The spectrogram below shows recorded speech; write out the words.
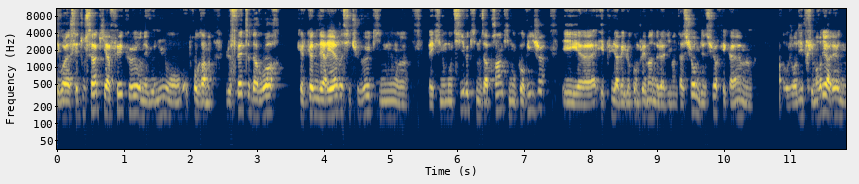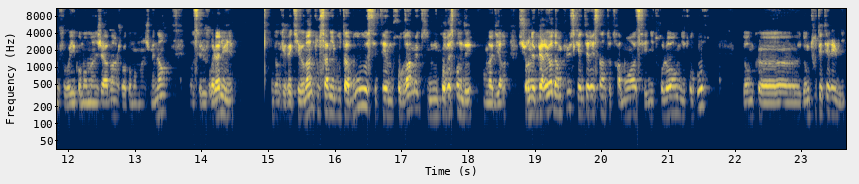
voilà, c'est tout ça qui a fait qu'on est venu au, au programme. Le fait d'avoir quelqu'un derrière, si tu veux, qui nous, euh, ben, qui nous motive, qui nous apprend, qui nous corrige, et, euh, et puis avec le complément de l'alimentation, bien sûr, qui est quand même euh, aujourd'hui primordial. Hein. Je voyais comment on mangeait avant, je vois comment on mange maintenant. C'est le jour et la nuit. Donc effectivement, tout ça mis bout à bout, c'était un programme qui nous correspondait, on va dire, sur une période en plus qui est intéressante. Trois mois, c'est ni trop long ni trop court. Donc, euh, donc tout était réuni.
